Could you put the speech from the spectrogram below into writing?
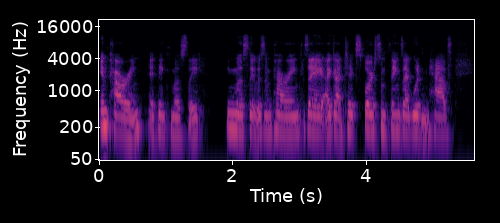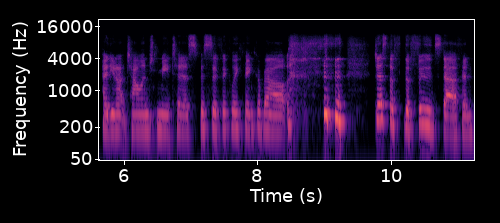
empowering. I think mostly. Think mostly it was empowering because I, I got to explore some things I wouldn't have had you not challenged me to specifically think about just the, the food stuff and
